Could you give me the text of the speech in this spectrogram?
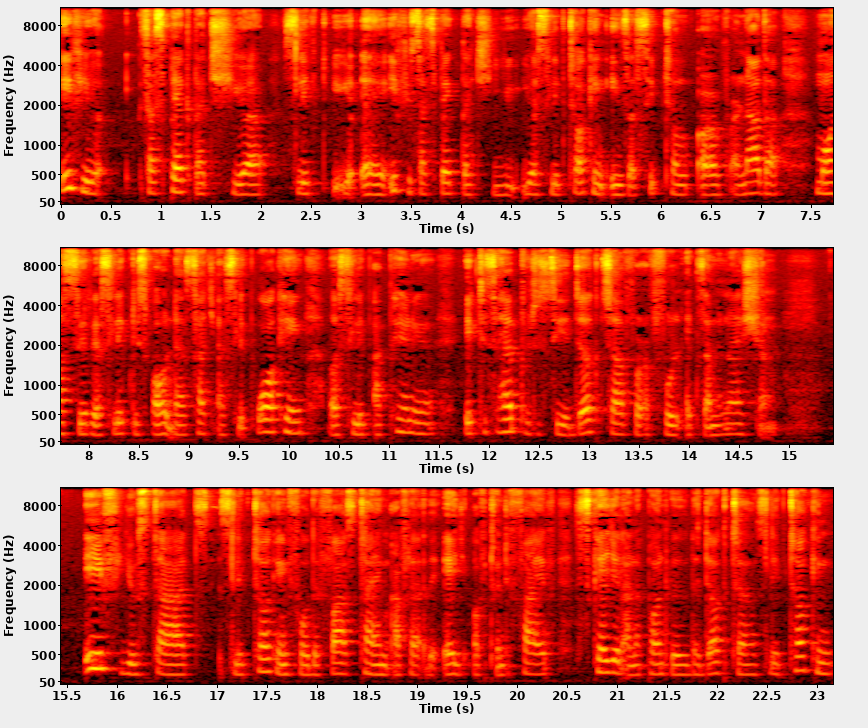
If you suspect that your sleep, uh, if you suspect that you, your sleep talking is a symptom of another more serious sleep disorder such as sleepwalking or sleep apnea, it is helpful to see a doctor for a full examination. If you start sleep talking for the first time after the age of 25, schedule an appointment with the doctor. Sleep talking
